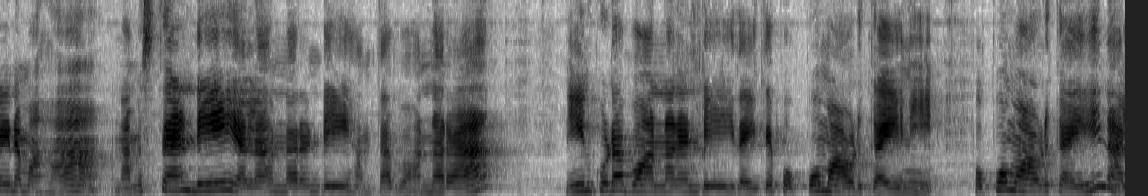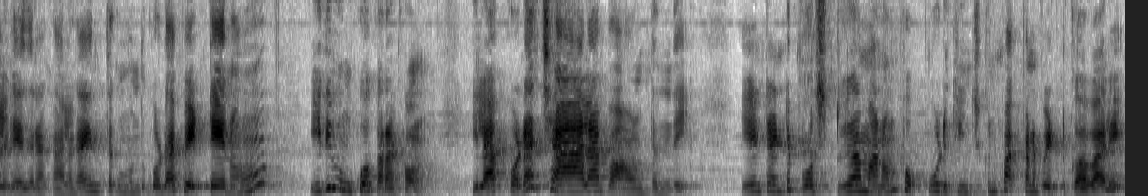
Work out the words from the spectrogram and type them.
శ్రీమాత్రే నమ. నమస్తే అండి. ఎలా ఉన్నారండి? అంతా బాగున్నారా? నేను కూడా బాగున్నానండి. ఇదైతే పప్పు మామిడికాయని. పప్పు మామిడికాయ నాలుగైదు రకాలుగా ఇంతకు ముందు కూడా పెట్టాను. ఇది ఇంకొక రకం. ఇలా కూడా చాలా బాగుంటుంది. ఏంటంటే ఫస్ట్గా మనం పప్పు ఉడికించుకుని పక్కన పెట్టుకోవాలి.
